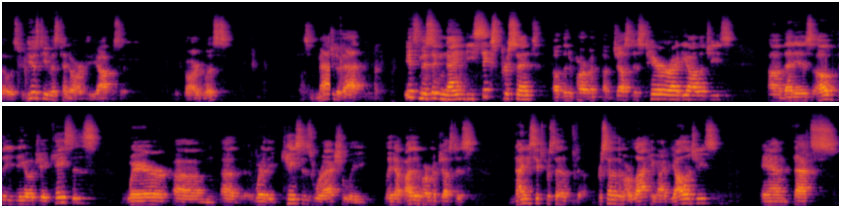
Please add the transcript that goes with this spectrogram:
those who use TEVUS tend to argue the opposite. Regardless, doesn't matter to that. It's missing 96% of the Department of Justice terror ideologies. Uh, that is, of the DOJ cases where, um, uh, where the cases were actually laid out by the Department of Justice, 96% of, percent of them are lacking ideologies, and that's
